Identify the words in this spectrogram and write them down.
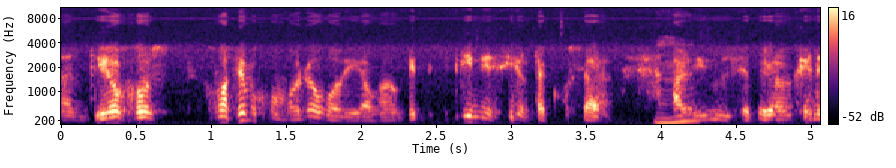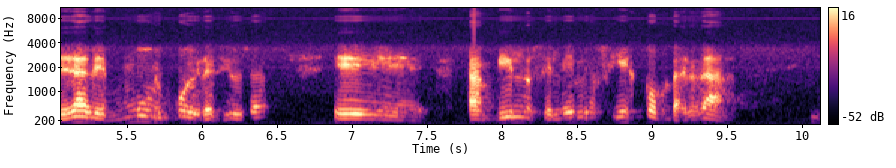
anteojos, como hacemos con Monobo, digamos, aunque tiene cierta cosa agridulce, pero en general es muy, muy graciosa, también lo celebro si es con verdad. Y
